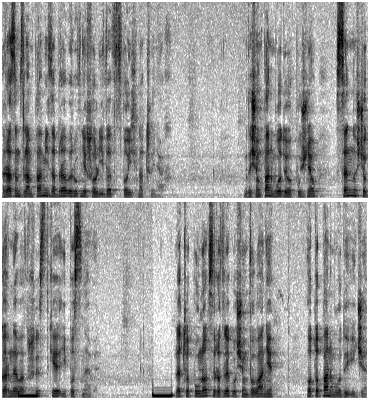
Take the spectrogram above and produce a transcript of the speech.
razem z lampami zabrały również oliwę w swoich naczyniach. Gdy się pan młody opóźniał, senność ogarnęła wszystkie i posnęły. Lecz o północy rozległo się wołanie: Oto pan młody idzie,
